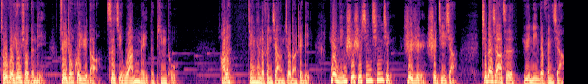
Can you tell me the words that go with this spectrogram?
足够优秀的你。最终会遇到自己完美的拼图。好了，今天的分享就到这里，愿您时时心清静，日日是吉祥，期待下次与您的分享。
